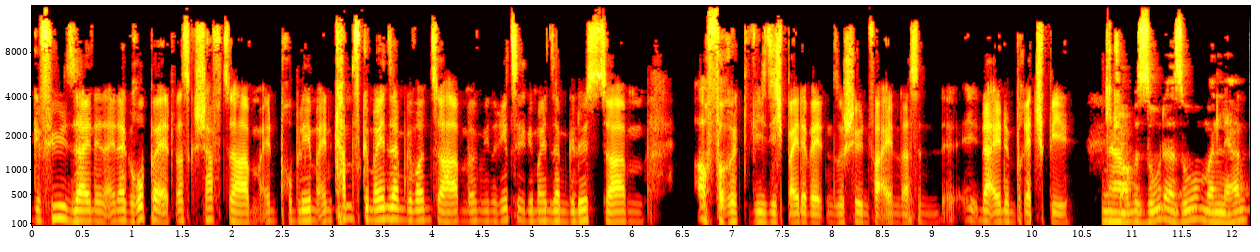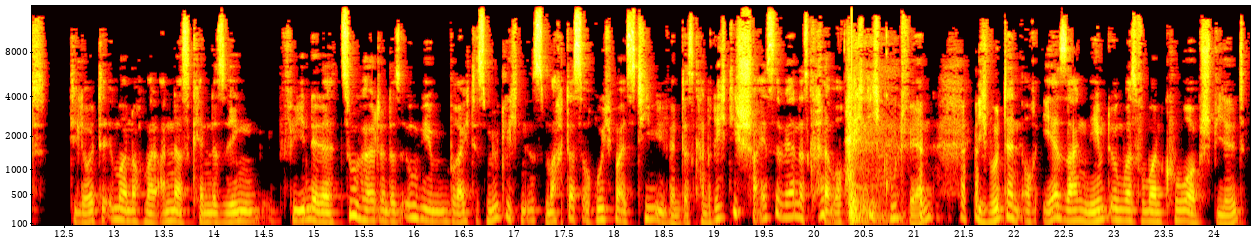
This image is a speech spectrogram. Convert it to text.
Gefühl sein, in einer Gruppe etwas geschafft zu haben, ein Problem, einen Kampf gemeinsam gewonnen zu haben, irgendwie ein Rätsel gemeinsam gelöst zu haben. Auch verrückt, wie sich beide Welten so schön vereinen lassen äh, in einem Brettspiel. Ich glaube, so oder so, man lernt die Leute immer noch mal anders kennen. Deswegen, für jeden, der da zuhört und das irgendwie im Bereich des Möglichen ist, macht das auch ruhig mal als Team-Event. Das kann richtig scheiße werden, das kann aber auch richtig gut werden. Ich würde dann auch eher sagen, nehmt irgendwas, wo man Koop spielt.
